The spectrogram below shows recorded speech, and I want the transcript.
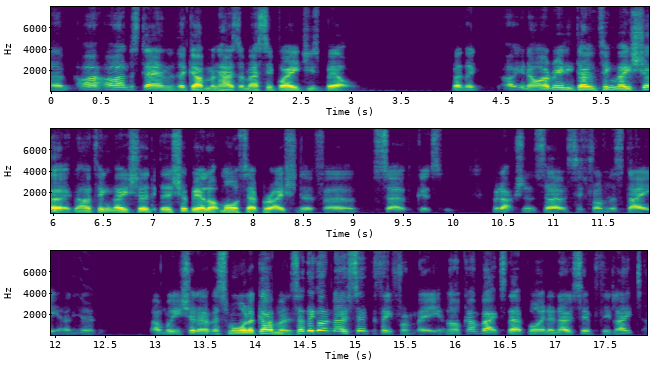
um, I, I, understand that the government has a massive wages bill, but the, uh, you know, I really don't think they should. I think they should. There should be a lot more separation of uh, goods and production and services from the state, and uh, and we should have a smaller government. So they got no sympathy from me, and I'll come back to that point of no sympathy later.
